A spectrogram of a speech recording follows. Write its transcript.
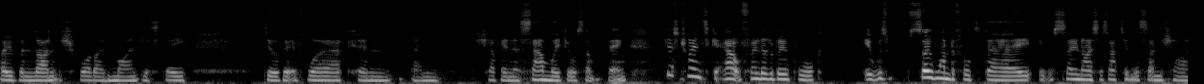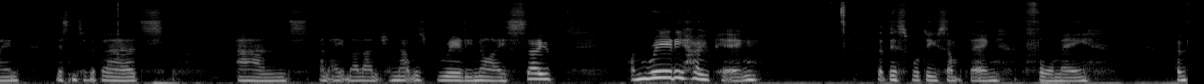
over lunch while I mindlessly do a bit of work and and shove in a sandwich or something. Just trying to get out for a little bit of walk. It was so wonderful today. It was so nice. I sat in the sunshine, listened to the birds and and ate my lunch and that was really nice so i'm really hoping that this will do something for me i'm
